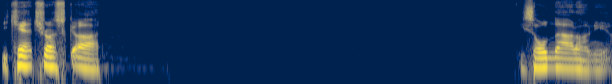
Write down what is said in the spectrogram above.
You can't trust God. He's holding out on you.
